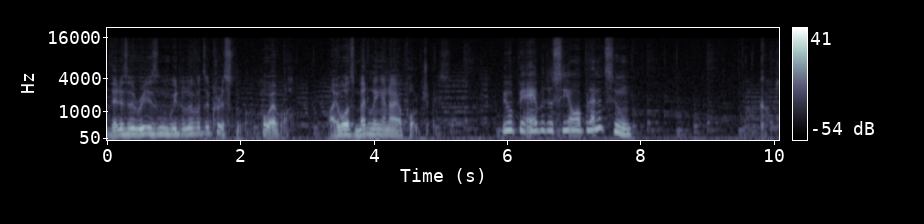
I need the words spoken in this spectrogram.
That is the reason we delivered the crystal. However, I was meddling and I apologize. We would be able to see our planet soon. Oh god.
